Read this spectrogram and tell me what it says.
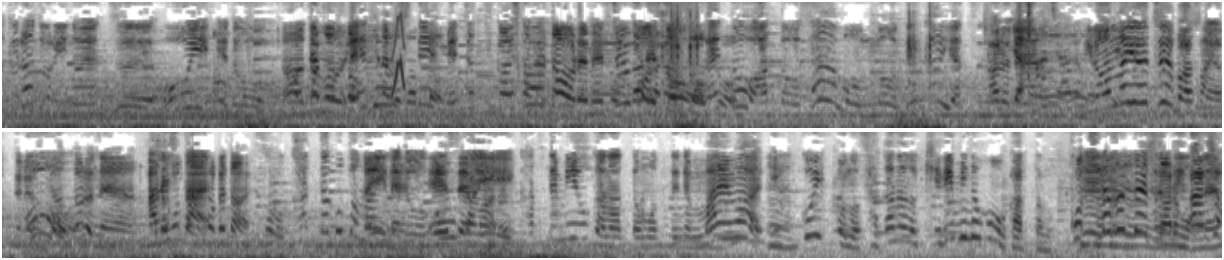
うん桜鶏のやつ多いけど、あでも冷凍してめっちゃ使えた。使えた俺めっちゃよかった。そうそうそう。それと、あと、サーモンのでかいやつ。あるね。いろんな YouTuber さんやってる。おやっとる。ね。あれしたい。食べたい。そう、買ったことないけど、今回買ってみようかなって思って、でも前は一個一個の魚の切り身の方を買ったの。こっちなかったやつがあるもんね。あれでし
